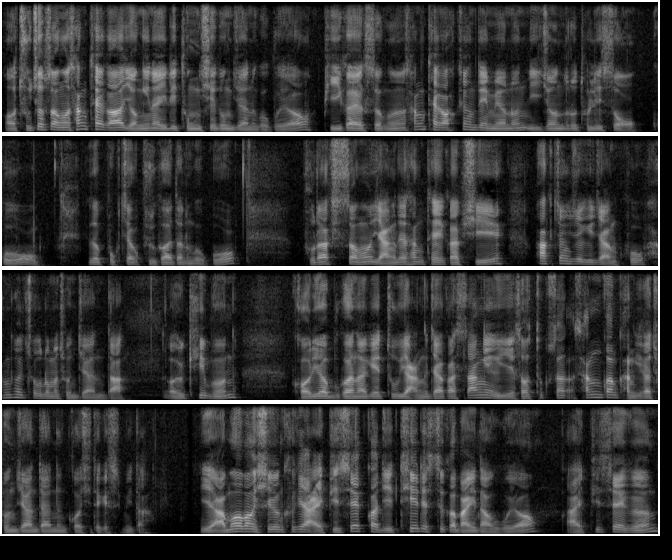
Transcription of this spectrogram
어, 중첩성은 상태가 0이나 1이 동시에 동지하는 거고요. 비가역성은 상태가 확정되면은 이전으로 돌릴 수 없고 그래서 복제가 불가하다는 거고 불확실성은 양대 상태의 값이 확정적이지 않고 확률적으로만 존재한다. 얽힘은 거리와 무관하게 두 양자가 쌍에 의해서 특수한 상관관계가 존재한다는 것이 되겠습니다. 이 암호화 방식은 크게 IPsek까지 TLS가 많이 나오고요. IPsek은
